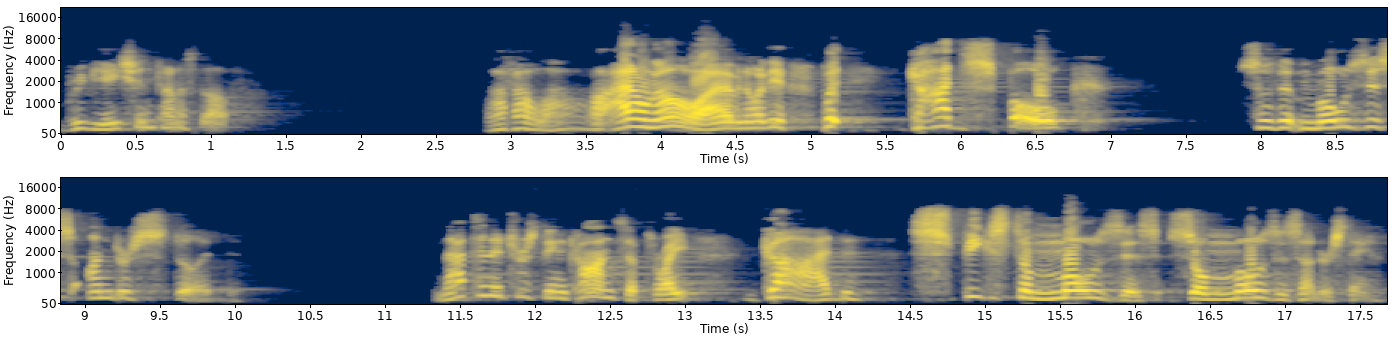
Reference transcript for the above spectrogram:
abbreviation kind of stuff? Laugh out loud? I don't know. I have no idea. But God spoke so that Moses understood. And that's an interesting concept, right? God speaks to Moses so Moses understands.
